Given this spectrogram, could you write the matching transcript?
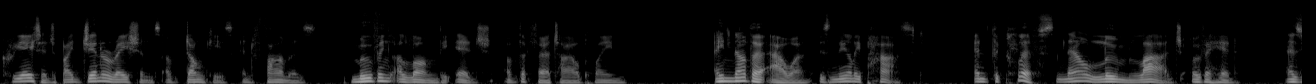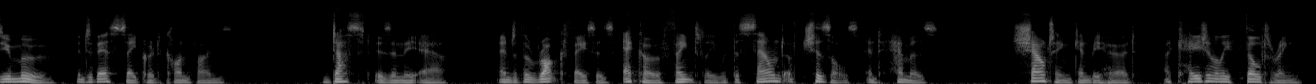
created by generations of donkeys and farmers moving along the edge of the fertile plain. Another hour is nearly past, and the cliffs now loom large overhead as you move into their sacred confines. Dust is in the air, and the rock faces echo faintly with the sound of chisels and hammers. Shouting can be heard, occasionally filtering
